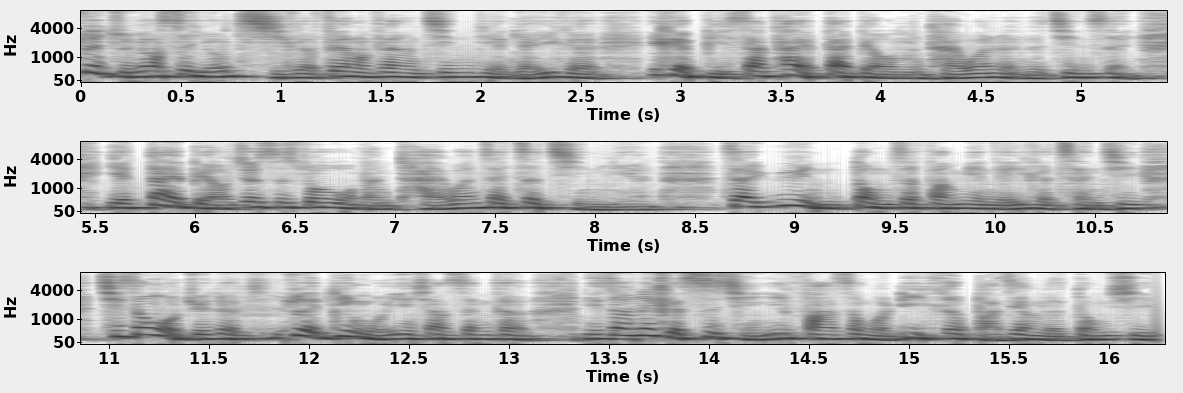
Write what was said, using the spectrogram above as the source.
最主要是有几个非常非常经典的一个一个比赛，它也代表我们台湾人的精神，也代表就是说我们台湾在这几年在运动这方面的一个成绩。其中我觉得最令我印象深刻，你知道那个事情一发生，我立刻把这样的东西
